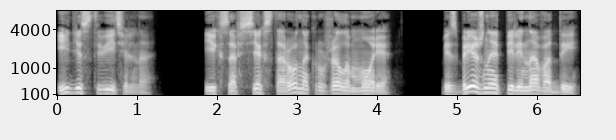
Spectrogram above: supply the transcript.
И действительно, их со всех сторон окружало море, безбрежная пелена воды.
